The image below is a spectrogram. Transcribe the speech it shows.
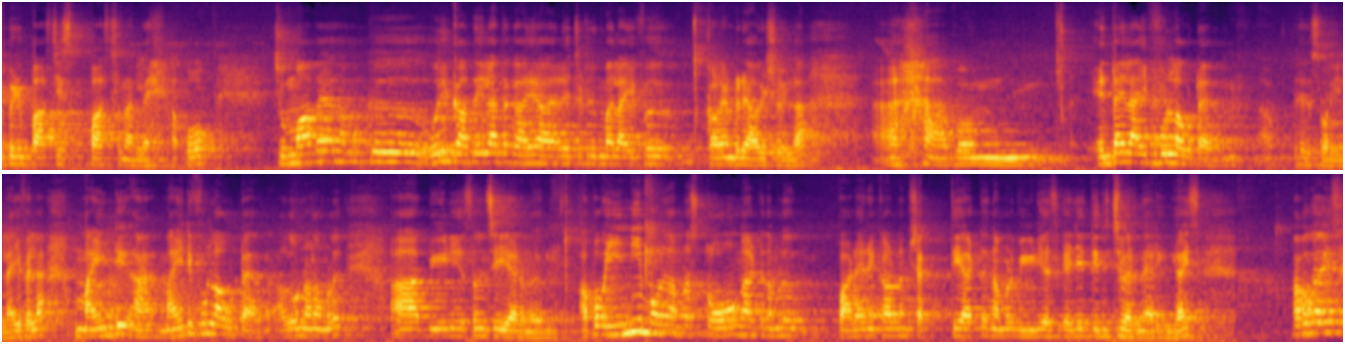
എപ്പോഴും പാസ്റ്റ് പാസ്റ്റ് എന്നല്ലേ? അപ്പോൾ ചുമ്മാതെ നമുക്ക് ഒരു കഥയില്ലാത്ത കാര്യം ആലോചിച്ചിട്ട് ചുമ്മാ ലൈഫ് കളയേണ്ട ഒരു ആവശ്യമില്ല. അപ്പം എന്തായാലും ലൈഫ് ഫുൾ ഔട്ടായിരുന്നു സോറി ലൈഫല്ല മൈൻഡ് മൈൻഡ് ഫുൾ ഔട്ടായിരുന്നു അതുകൊണ്ടാണ് നമ്മൾ ആ ഒന്നും ചെയ്യാറുള്ളത്. അപ്പോൾ ഇനിയും നമ്മൾ സ്ട്രോങ് ആയിട്ട് നമ്മൾ പഴയതിനേക്കാളും ശക്തിയായിട്ട് നമ്മൾ വീഡിയോസ് കഴിഞ്ഞ് തിരിച്ചു വരുന്നതായിരിക്കും ഗൈസ് അപ്പോൾ ഗൈസ്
